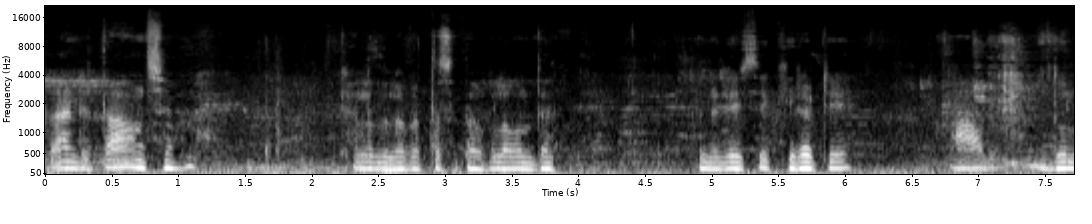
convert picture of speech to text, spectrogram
কারেন্টের তার আনছে। খেলাধুলা করতেছে তারপরে বলতে এখানে রয়েছে খিরাটে আব্দুল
